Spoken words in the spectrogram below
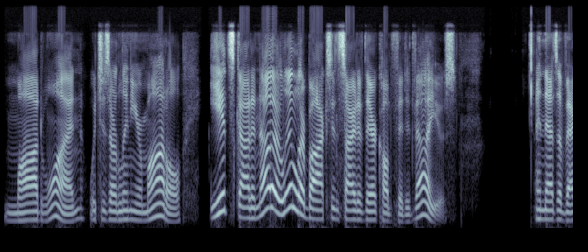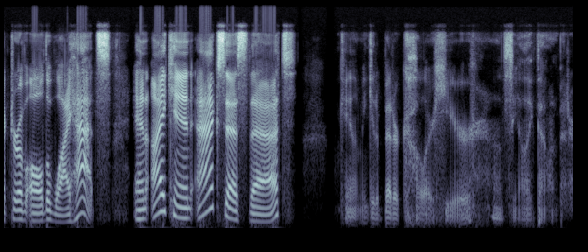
mod 1, which is our linear model, it's got another littler box inside of there called fitted values. And that's a vector of all the y hats. And I can access that. Okay, let me get a better color here. Let's see, I like that one better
